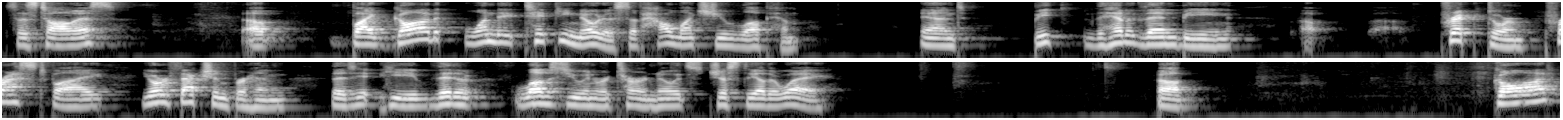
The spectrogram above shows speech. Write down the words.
says Thomas, uh, by God one day taking notice of how much you love Him, and be, Him then being uh, pricked or impressed by your affection for Him, that He then loves you in return. No, it's just the other way. Uh, God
